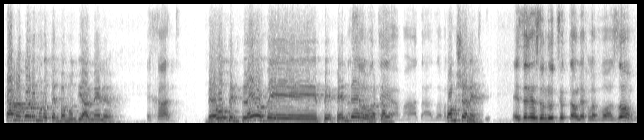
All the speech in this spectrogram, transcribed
כמה גולים הוא נותן במונדיאל, מלר? אחד. באופן פליי או בפנדל או מצב... לא משנה. איזה רזולוציות אתה הולך לבוא? עזוב,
